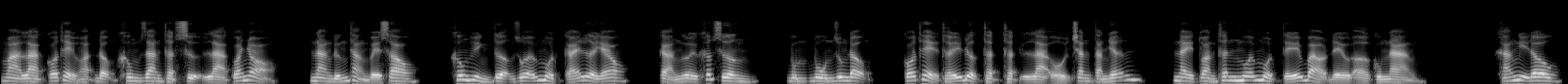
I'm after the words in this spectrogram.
mà là có thể hoạt động không gian thật sự là quá nhỏ, nàng đứng thẳng về sau, không hình tượng duỗi một cái lười eo, cả người khớp xương, bùm bùm rung động, có thể thấy được thật thật là ổ chăn tàn nhẫn, này toàn thân mỗi một tế bào đều ở cùng nàng. Kháng nghị đâu?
